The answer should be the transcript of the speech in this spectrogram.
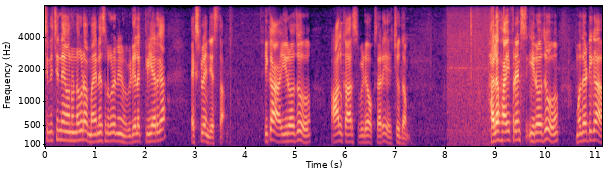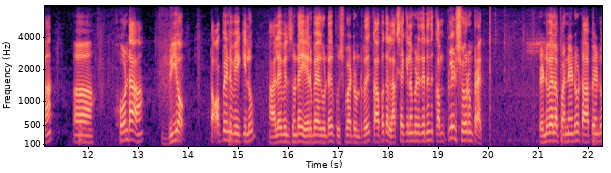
చిన్న చిన్న ఏమైనా ఉన్నా కూడా మైనస్లు కూడా నేను వీడియోలో క్లియర్గా ఎక్స్ప్లెయిన్ చేస్తా. ఇక ఈరోజు ఆల్ కార్స్ వీడియో ఒకసారి చూద్దాం. హలో హాయ్ ఫ్రెండ్స్ ఈరోజు మొదటిగా Honda Brio top end vehicle alloy wheels ఉంటాయి ఎయిర్ బ్యాగ్ ఉంటుంది పుష్ బాట్ ఉంటుంది. కాకపోతే లక్ష కిలోమీటర్ తిరిగింది కంప్లీట్ షోరూమ్ ట్రాక్ రెండు వేల పన్నెండు టాప్ ఎండ్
